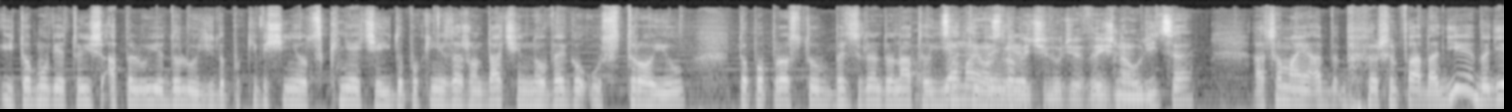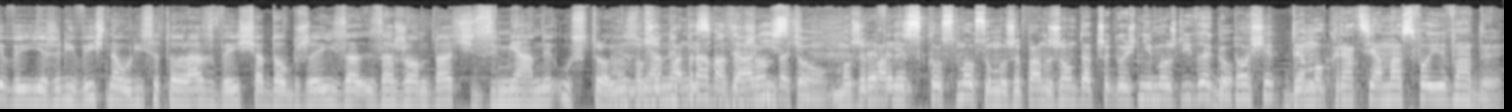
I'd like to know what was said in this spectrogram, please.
i to mówię, to już apeluję do ludzi, dopóki wy się nie ockniecie i dopóki nie zażądacie nowego ustroju, to po prostu bez względu na to, jak. Co mają będzie... zrobić ci ludzie? Wyjść na ulicę? A co mają, a, proszę pana, nie, no nie, jeżeli wyjść na ulicę, to raz wyjść, a dobrze i za, zażądać zmiany ustroju, a zmiany może pan prawa. Jest idealistą, może referen... pan jest z kosmosu, może pan żąda czegoś niemożliwego. To się... Demokracja ma swoje wady.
